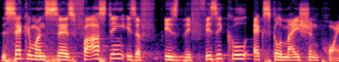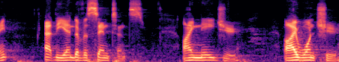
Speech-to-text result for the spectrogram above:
The second one says fasting is, a, is the physical exclamation point at the end of a sentence I need you. I want you.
